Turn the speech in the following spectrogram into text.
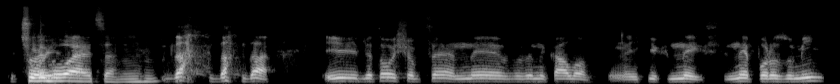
Що відбувається? Да, да, да. І для того, щоб це не виникало яких непорозумінь,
